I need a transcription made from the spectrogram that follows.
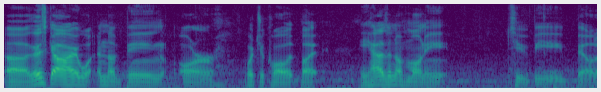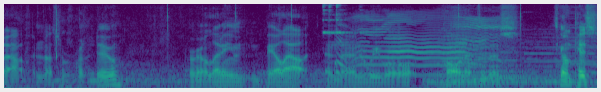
Uh, this guy will end up being our, what you call it, but he has enough money to be bailed out, and that's what we're gonna do. We're gonna let him bail out, and then we will call an end to this. It's gonna piss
